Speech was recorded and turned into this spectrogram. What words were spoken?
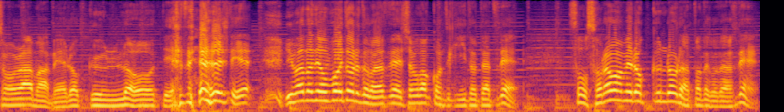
空豆ロックンロールってやつで して、いまだに覚えとるとこですね、小学校の時聞いとったやつで、そう、空豆ロックンロールあったでございますね。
